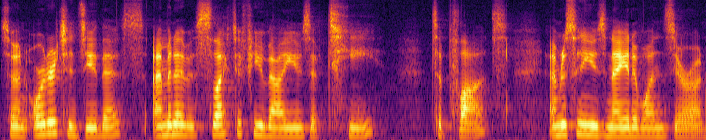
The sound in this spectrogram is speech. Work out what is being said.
So in order to do this, I'm going to select a few values of t to plot, I'm just going to use negative 1, 0, and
